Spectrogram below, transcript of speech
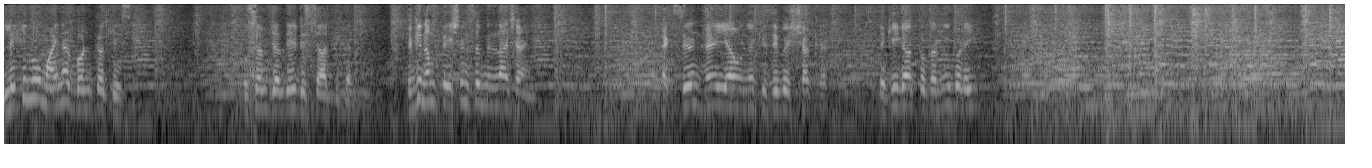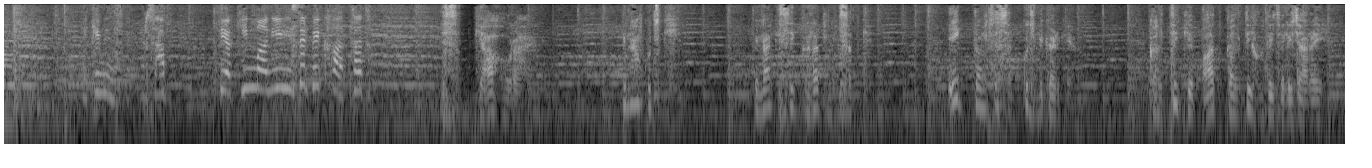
लेकिन वो माइनर बर्न का केस है। उसे हम जल्दी ही डिस्चार्ज भी कर देंगे। लेकिन हम पेशेंट से मिलना चाहेंगे। एक्सीडेंट है या उन्हें किसी पे शक है तहकीकात तो करनी पड़ेगी। यकीन मानिए, ये सिर्फ़ एक हादसा था। ये सब क्या हो रहा है? बिना कुछ किए, बिना किसी गलत मकसद के, एकदम से सब कुछ बिगड़ गया। गलती के बाद गलती होती चली जा रही है।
